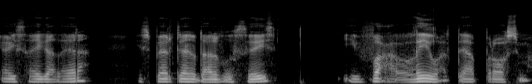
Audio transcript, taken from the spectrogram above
É isso aí galera. Espero ter ajudado vocês. E valeu, até a próxima.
